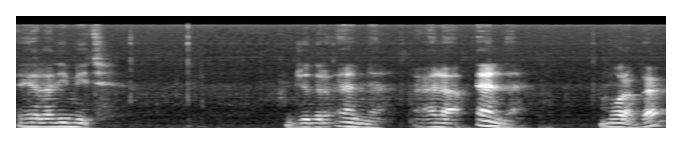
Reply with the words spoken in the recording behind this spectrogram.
هي لا ليميت جذر ان على ان مربع.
